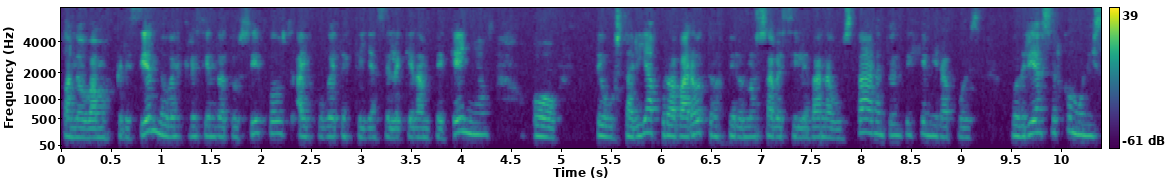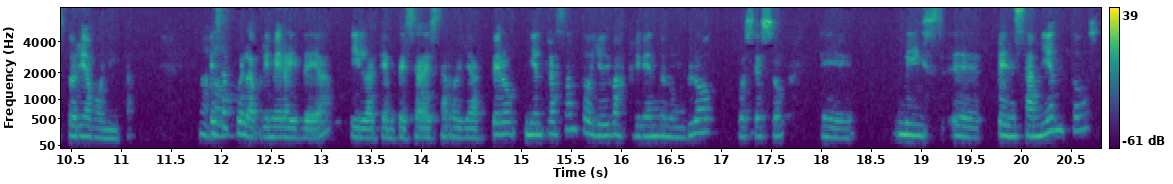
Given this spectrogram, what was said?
Cuando vamos creciendo, ves creciendo a tus hijos, hay juguetes que ya se le quedan pequeños o te gustaría probar otros, pero no sabes si le van a gustar. Entonces dije, mira, pues podría ser como una historia bonita. Esa fue la primera idea y la que empecé a desarrollar. Pero mientras tanto yo iba escribiendo en un blog, pues eso, eh, mis eh, pensamientos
